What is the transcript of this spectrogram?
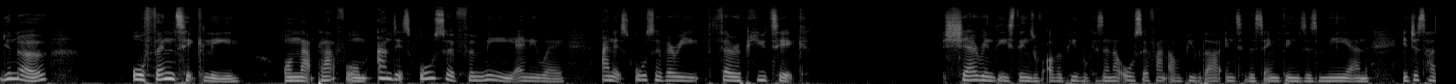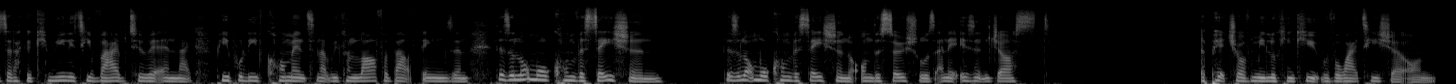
you know, authentically on that platform. And it's also for me anyway, and it's also very therapeutic sharing these things with other people because then I also find other people that are into the same things as me and it just has a, like a community vibe to it and like people leave comments and like we can laugh about things and there's a lot more conversation. There's a lot more conversation on the socials and it isn't just a picture of me looking cute with a white t-shirt on.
